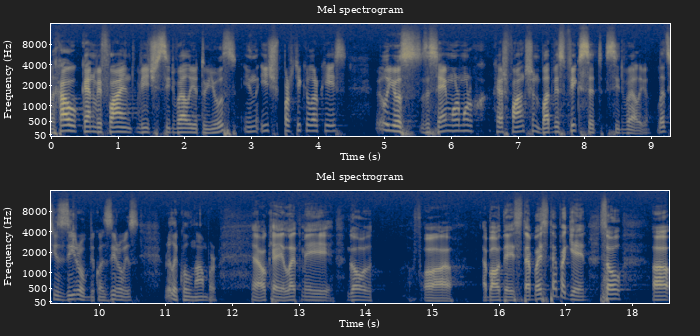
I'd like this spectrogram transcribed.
But how can we find which seed value to use in each particular case? We'll use the same murmur hash function, but with fixed seed value. Let's use zero because zero is really cool number. Yeah, okay, let me go uh, about this step by step again. So uh,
